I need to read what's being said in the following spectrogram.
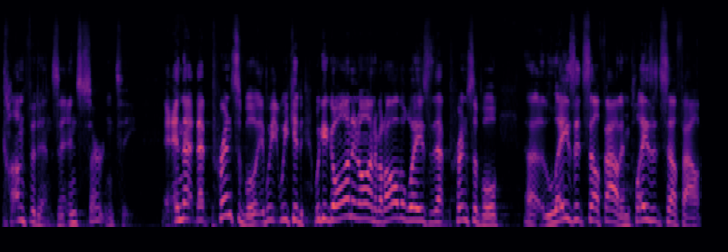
confidence and certainty. And that, that principle, we, we, could, we could go on and on about all the ways that that principle uh, lays itself out and plays itself out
